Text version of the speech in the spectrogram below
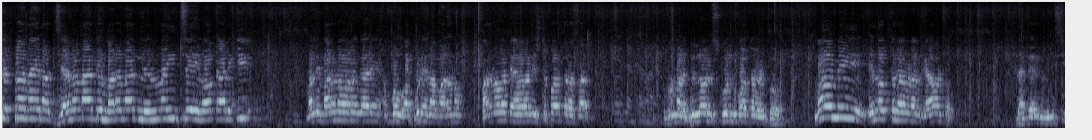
చెప్పాను ఆయన జననాన్ని మరణాన్ని నిర్ణయించే ఈ లోకానికి. మళ్ళీ మరణం అనగానే అబ్బో అప్పుడే నా మరణం. మరణం అంటే ఎవరైనా ఇష్టపడతారా సార్? ఇప్పుడు మన పిల్లోడు స్కూల్కి పోతాడు అనుకో మమ్మీ ఎల్లు వస్తున్నాను అనడానికి ఏమంటావు? దగ్గరికి పిలిచి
